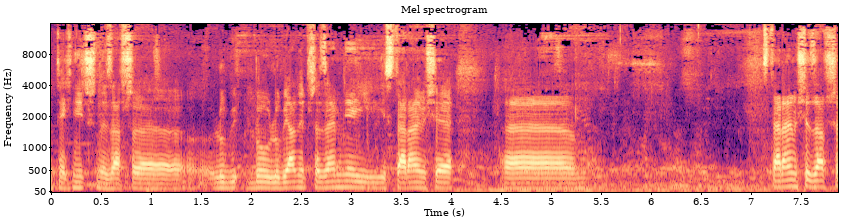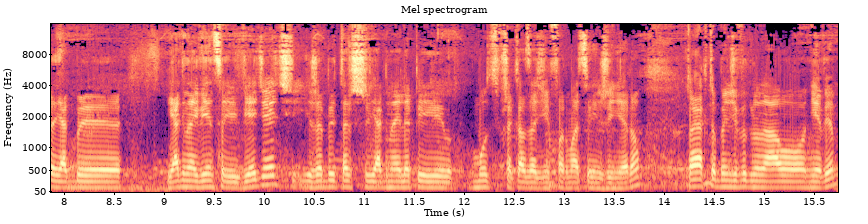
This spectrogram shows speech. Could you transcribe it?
e, techniczny zawsze był lubiany przeze mnie i starałem się starałem się zawsze jakby jak najwięcej wiedzieć i żeby też jak najlepiej móc przekazać informacje inżynierom. To jak to będzie wyglądało nie wiem,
